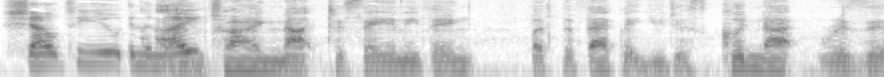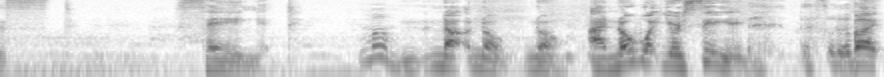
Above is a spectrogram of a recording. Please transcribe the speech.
shout to you in the night? I'm trying not to say anything, but the fact that you just could not resist saying it. Mom, No, no, no. I know what you're seeing, that's what I'm but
